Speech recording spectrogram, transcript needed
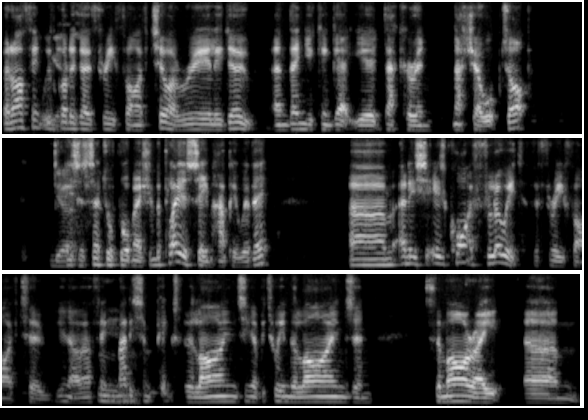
But I think we've yes. got to go three five two. I really do, and then you can get your Daka and Nacho up top. Yeah. It's a settled formation. The players seem happy with it. Um, and it's, it's quite fluid, the three five two. You know, I think mm. Maddison picks the lines, you know, between the lines and Soumaré, um,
